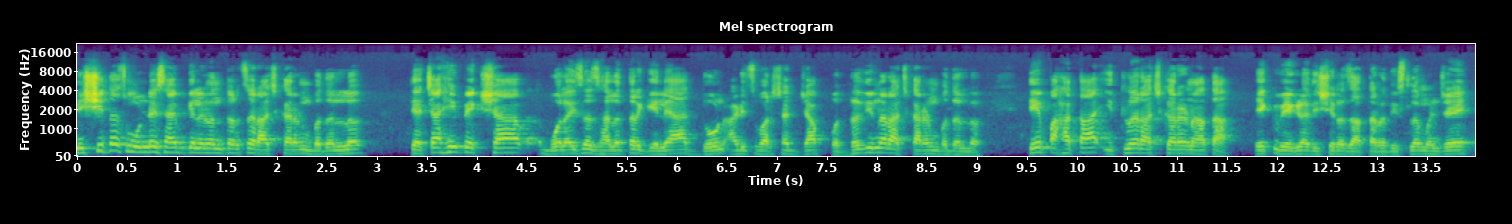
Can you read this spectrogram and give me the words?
निश्चितच मुंडे साहेब गेल्यानंतरचं राजकारण बदललं. त्याच्याही पेक्षा बोलायचं झालं तर गेल्या दोन अडीच वर्षात ज्या पद्धतीनं राजकारण बदललं ते पाहता इथलं राजकारण आता एक वेगळ्या दिशेनं जाताना दिसलं. म्हणजे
